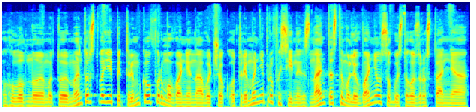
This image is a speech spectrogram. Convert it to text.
Головною метою менторства є підтримка у формуванні навичок, отриманні професійних знань та стимулювання особистого зростання.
